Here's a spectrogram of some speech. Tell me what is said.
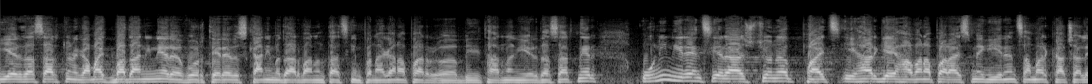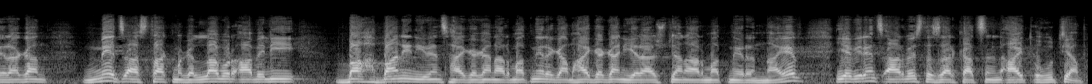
երդասարտությունը կամ այդ բադանիները, որ թերևս քանի մդարվան ընթացքին բնականաբար պիտի դառնան երդասարտներ, ունին իրենց երաժշտությունը, բայց իհարկե հավանաբար այս մեկը իրենց համար քաչալերական մեծ աստակ մգլա, որ ավելի բահբանին իրենց հայկական արմատները կամ հայկական երաժշտության արմատները նաև եւ իրենց արվեստը զարգացնեն այդ ուղությամբ։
